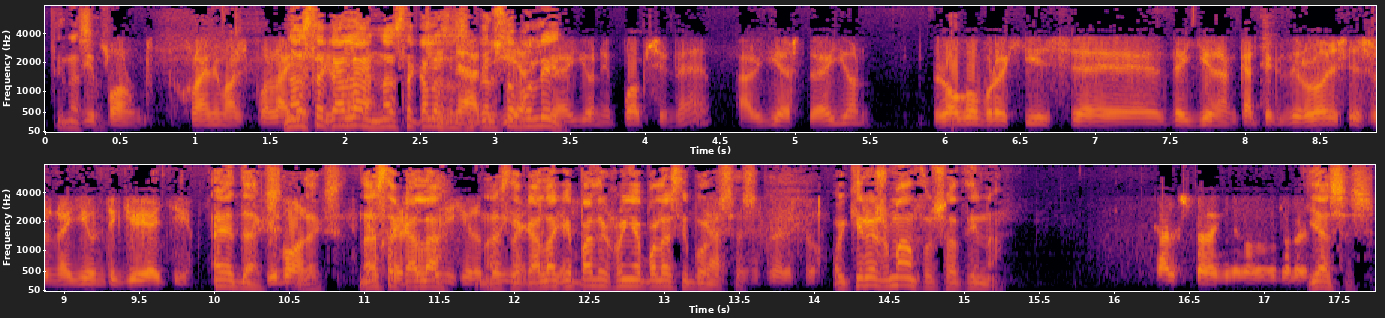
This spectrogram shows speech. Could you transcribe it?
Τι να σας πω. Λοιπόν, χρόνια μας πολλά. Να για είστε σήμερα. καλά, να είστε καλά, σας Είναι ευχαριστώ αργία πολύ. Στο Αίγιον, υπόψη, ναι, αργία στο Αίγιον. Λόγω βροχής ε, δεν γίναν κατεκδηλώσεις, ίσως να γίνουν την Κυριακή. Ε, εντάξει, Λοιπόν, εντάξει. Να είστε ευχαριστώ καλά. πολύ, χαιρετώ, Να είστε γεια καλά σας. και πάλι χρόνια πολλά στην πόλη Γεια σας. σας, ευχαριστώ. Ο κύριος Μάνθος, Αθήνα. Καλησπέρα κύριε Κολοκοτρώνη. Γεια σας.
